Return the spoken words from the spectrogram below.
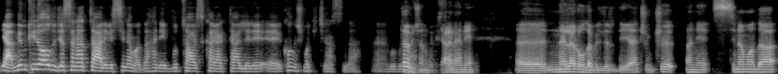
ya mümkün olduğunca sanat tarihi ve sinemada hani bu tarz karakterleri e, konuşmak için aslında e, bu bölümü Tabii canım yani hani e, neler olabilir diye. Çünkü hani sinemada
